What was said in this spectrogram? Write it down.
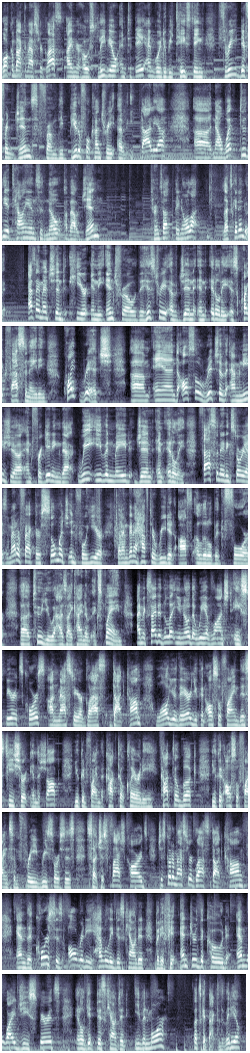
Welcome back to Master Glass. I'm your host, Livio, and today I'm going to be tasting three different gins from the beautiful country of Italia. Uh, now, what do the Italians know about gin? Turns out they know a lot. Let's get into it. As I mentioned here in the intro, the history of gin in Italy is quite fascinating, quite rich, um, and also rich of amnesia and forgetting that we even made gin in Italy. Fascinating story. As a matter of fact, there's so much info here that I'm going to have to read it off a little bit for uh, to you as I kind of explain. I'm excited to let you know that we have launched a spirits course on masteryourglass.com. While you're there, you can also find this t-shirt in the shop. You can find the Cocktail Clarity cocktail book. You can also find some free resources such as flashcards. Just go to masteryourglass.com and the course is already heavily discounted, but if you enter the code MYG Spirits, it'll get discounted even more. Let's get back to the video.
